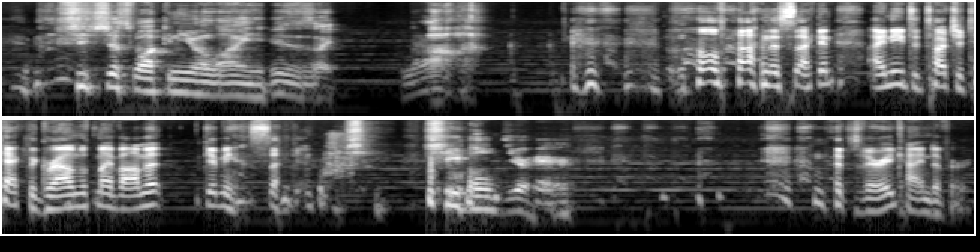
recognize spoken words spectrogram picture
she's just walking you along. He's just like, "Ugh." Hold on a second. I need to touch attack the ground with my vomit. Give me a second. she holds your hair. That's very kind of her.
